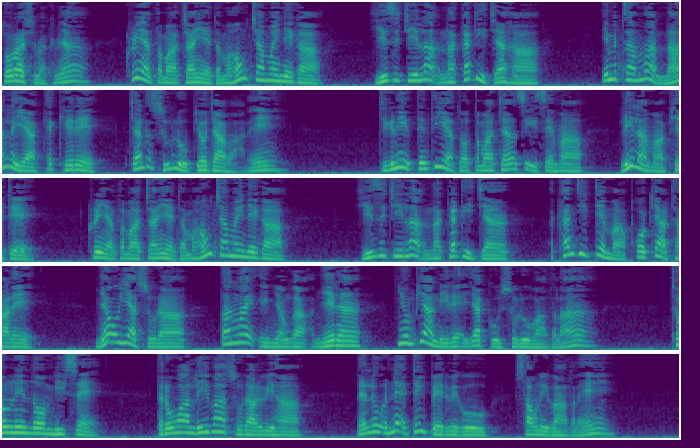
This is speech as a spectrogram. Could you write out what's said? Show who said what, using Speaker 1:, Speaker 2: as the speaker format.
Speaker 1: တော်ရရှိမြခင်ဗျာခရိယန်တမန်ကျမ်းရဲ့ဓမ္မဟောင်းကျမ်းပိုင်းတွေကယေဇကျေလအနာဂတ်ကျမ်းဟာအင်မတန်မှနားလည်ရခက်ခဲတဲ့ကျမ်းတစုလို့ပြောကြပါတယ်ဒီကနေ့သင်သိရသောတမန်ကျမ်းအစီအစဉ်မှာလေ့လာမှာဖြစ်တဲ့ခရိယန်တမန်ကျမ်းရဲ့ဓမ္မဟောင်းကျမ်းပိုင်းတွေကယေဇကျေလအနာဂတ်ကျမ်းအခန်းကြီး1မှာဖော်ပြထားတဲ့မြောက်အရက်ဆိုတာတန်လိုက်အိမ်မြောင်ကအမြဲတမ်းညွန်ပြနေတဲ့အရက်ကိုဆိုလိုပါသလားထုံလင်းသောမိဆက် တရားလေးပါးဆိုတာတွေဟာဘယ်လိုအနဲ့အတိတ်ပဲတွေကိုစောင်းနေပါသလဲ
